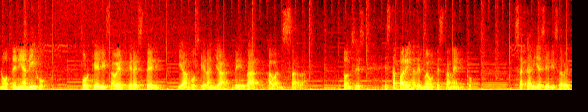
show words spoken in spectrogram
no tenían hijo, porque Elizabeth era estéril y ambos eran ya de edad avanzada. Entonces, esta pareja del Nuevo Testamento, Zacarías y Elizabeth,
